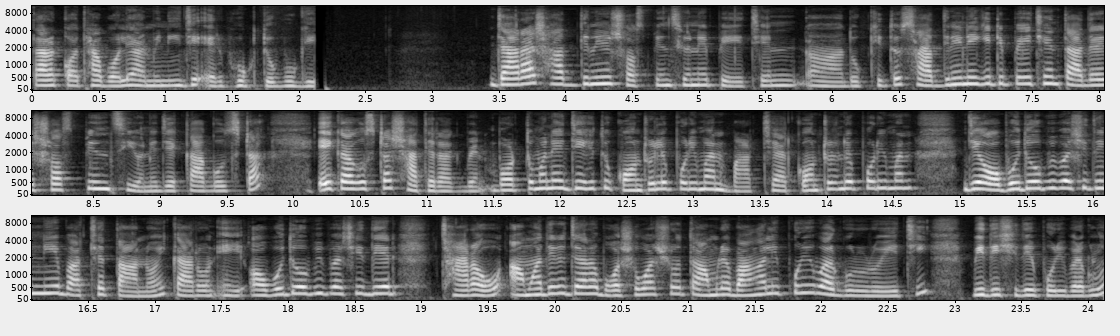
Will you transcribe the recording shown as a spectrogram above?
তার কথা বলে আমি নিজে এর ভুক্তভোগী। যারা সাত দিনের সসপেনশনে পেয়েছেন দুঃখিত, সাত দিনে নেগেটিভ পেয়েছেন, তাদের সসপেনশনে যে কাগজটা, এই কাগজটা সাথে রাখবেন। বর্তমানে যেহেতু কন্ট্রোলের পরিমাণ বাড়ছে, আর কন্ট্রোলের পরিমাণ যে অবৈধ অভিবাসীদের নিয়ে বাড়ছে তা নয়, কারণ এই অবৈধ অভিবাসীদের ছাড়াও আমাদের যারা বসবাসরত, আমরা বাঙালি পরিবারগুলো রয়েছি, বিদেশিদের পরিবারগুলো,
